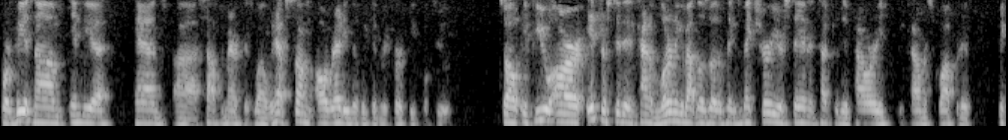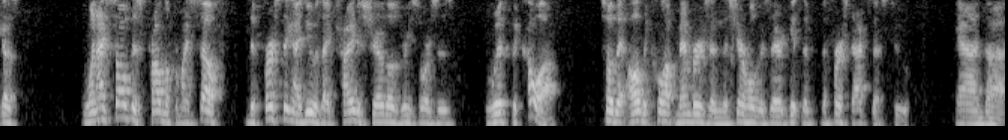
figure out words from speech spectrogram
for Vietnam, India, and uh, South America as well. We have some already that we can refer people to. So if you are interested in kind of learning about those other things, make sure you're staying in touch with the Empowery e-commerce cooperative because when I solve this problem for myself, the first thing I do is I try to share those resources with the co-op so that all the co-op members and the shareholders there get the, the first access to. And, uh,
